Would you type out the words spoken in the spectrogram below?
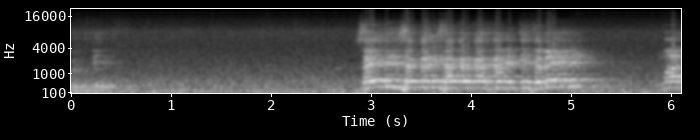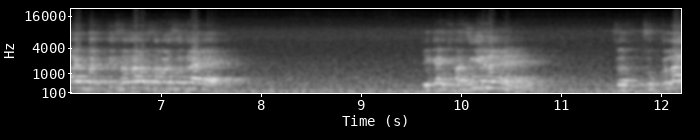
तुटते सह्याद्री सहकारी साखर कारखान्याची जमीन मालक बत्तीस हजार सभासद आहे. ती काही खाजगी नाही. जर चुकला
